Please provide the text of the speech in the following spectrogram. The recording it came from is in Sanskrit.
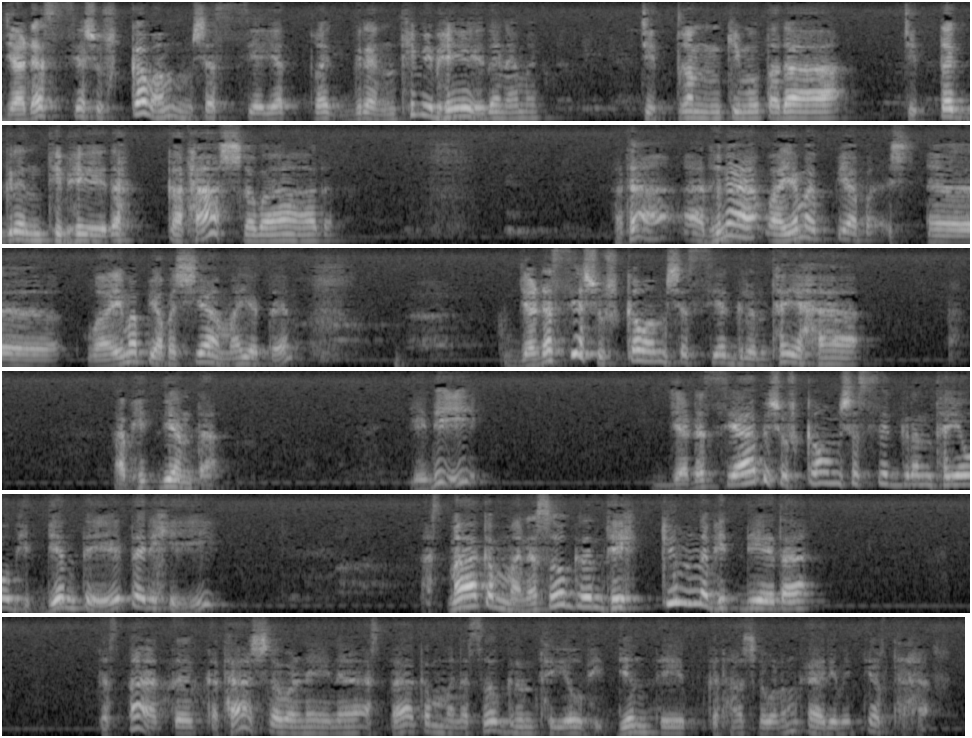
जडस्य शुष्कवंशस्य यत्र ग्रन्थिविभेदनम्? चित्रम् किमु तदा? चित्तग्रन्थिभेदः कथाश्रवात्? अथ अधुना वयमपि वयमपि अपश्यामः यत् जडस्य शुष्कवंशस्य ग्रन्थयः अभिद्यन्त। यदि जडस्यापि शुष्कवंशस्य ग्रन्थयो भिद्यन्ते तर्हि अस्माकं मनसो ग्रन्थिः किं न भिद्येत? तस्मात् कथाश्रवणेन अस्माकं मनसो ग्रन्थयो भिद्यन्ते, कथाश्रवणं कार्यमित्यर्थः।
